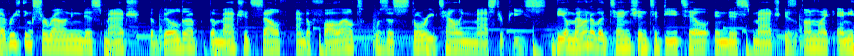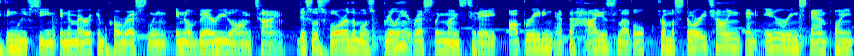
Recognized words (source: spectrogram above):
Everything surrounding this match, the build-up, the match itself, and the fallout was a storytelling masterpiece. The amount of attention to detail in this match is unlike anything we've seen in American Pro Wrestling in a very long time. This was four of the most brilliant wrestling minds today operating at the highest level from a storytelling and in-ring standpoint,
